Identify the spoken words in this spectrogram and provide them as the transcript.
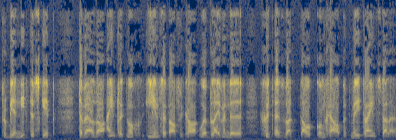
probeer nuut te skep terwyl daar eintlik nog hier in Suid-Afrika oorblywende goed is wat dalk kon gehelp het met die treinstelle.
